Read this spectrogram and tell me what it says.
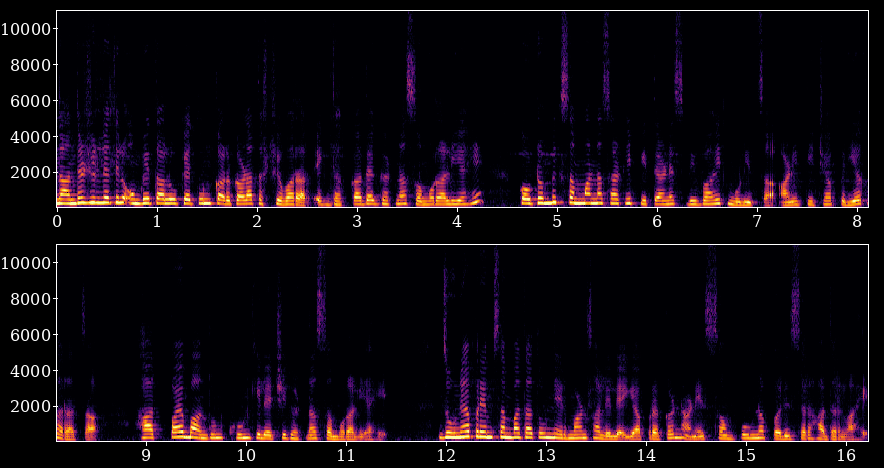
नांदेड जिल्ह्यातील उमरी तालुक्यातून करकडात शिवारात एक धक्कादायक घटना समोर आली आहे. कौटुंबिक सन्मानासाठी पित्यानेच विवाहित मुलीचा आणि तिच्या प्रियकराचा हातपाय बांधून खून केल्याची घटना समोर आली आहे. जुन्या प्रेमसंबंधातून निर्माण झालेल्या या प्रकरणाने संपूर्ण परिसर हादरला आहे.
